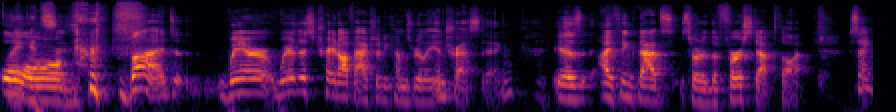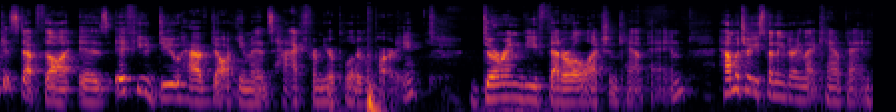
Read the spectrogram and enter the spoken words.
Like, Or, it's, but where where this trade off actually becomes really interesting is I think that's sort of the first step thought. Second step thought is if you do have documents hacked from your political party during the federal election campaign, how much are you spending during that campaign?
